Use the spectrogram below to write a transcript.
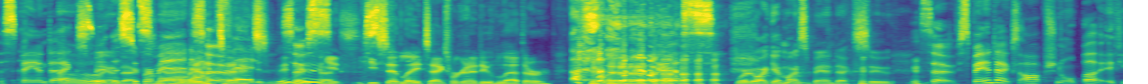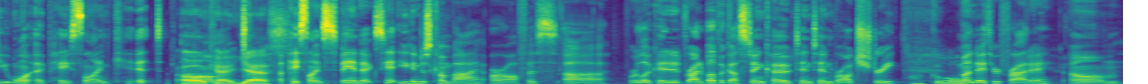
The spandex. oh, the Spandex, Superman yeah. Latex. outfit. So- Latex. he, he said latex. We're gonna do leather. yes. Where do I get my spandex suit? So spandex optional, but if you want a Paceline kit, Oh, um, okay, yes. a Paceline spandex kit, you can just come by our office. Uh, we're located right above Augusta and Co. 1010 Broad Street. Oh, cool. Monday through Friday. Um,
